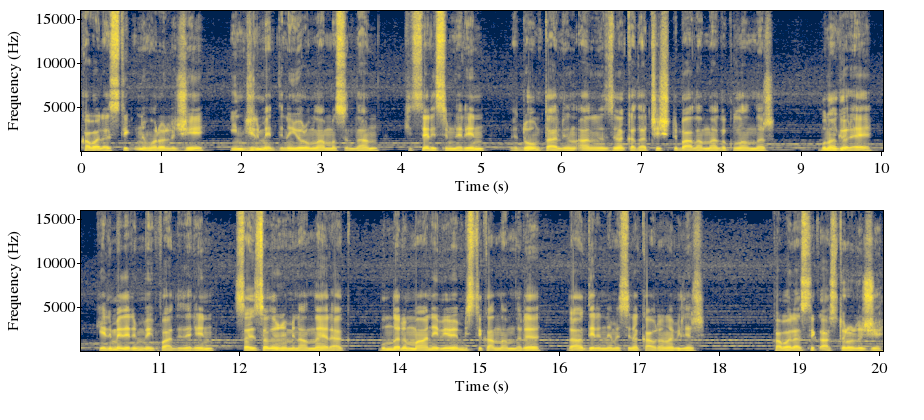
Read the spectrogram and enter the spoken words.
Kabalastik numeroloji, İncil metninin yorumlanmasından kişisel isimlerin ve doğum tarihinin analizine kadar çeşitli bağlamlarda kullanılır. Buna göre kelimelerin ve ifadelerin sayısal önemini anlayarak bunların manevi ve mistik anlamları daha derinlemesine kavranabilir. Kabalastik astroloji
